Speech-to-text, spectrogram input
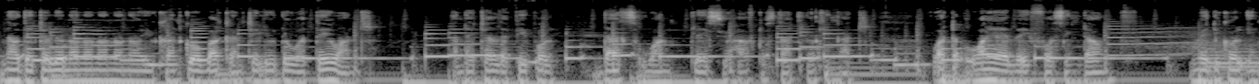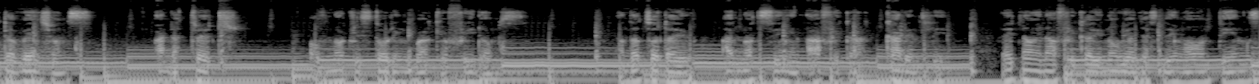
now they tell you no, no, no, no, no, you can't go back until you do what they want. And I tell the people that's one place you have to start looking at what why are they forcing down medical interventions under threat of not restoring back your freedoms? And that's what I, i'm not seeing in africa currently. Right now in africa you know we are just doing our own things.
